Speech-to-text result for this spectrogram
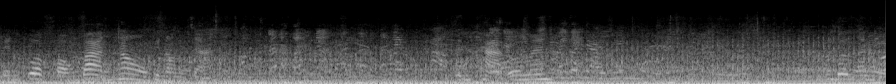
เป็นพวกของบ้านเฮ้าพี่น้องจ๋าเป็นถาดรู้ไหมมาเบิ่งอันนี้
